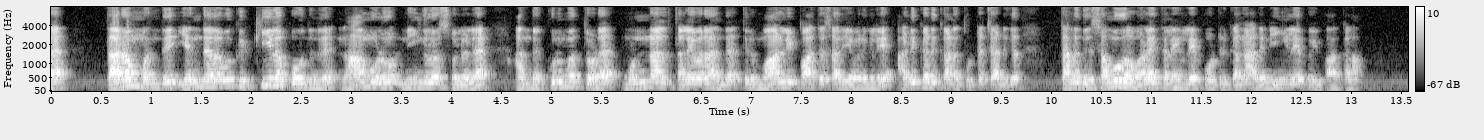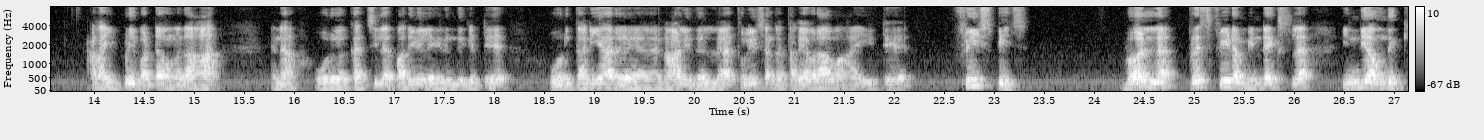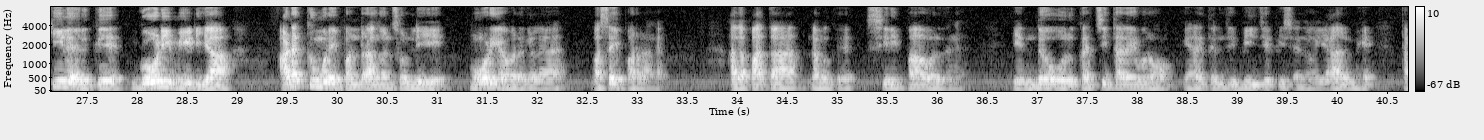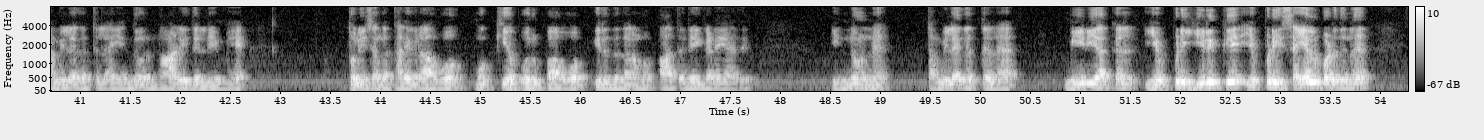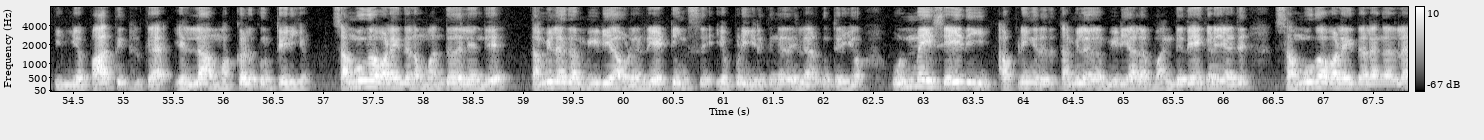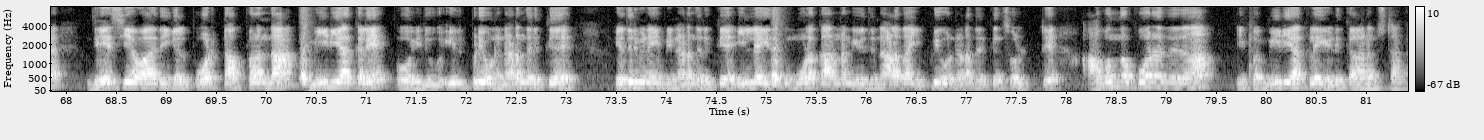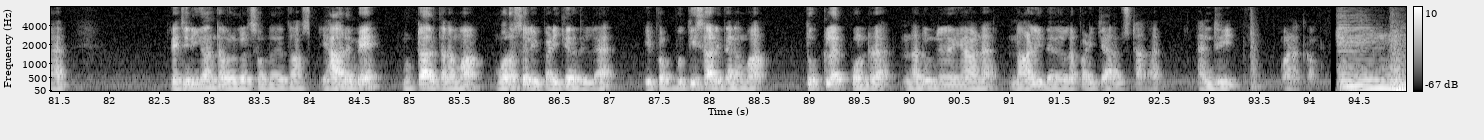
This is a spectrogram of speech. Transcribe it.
தரம் வந்து எந்த அளவுக்கு கீழே போகுதுன்னு நாமளோ நீங்களோ சொல்லலை. அந்த குடும்பத்தோட முன்னாள் தலைவராக இருந்த திரு மாலினி பார்த்தசாரி அவர்களே அடுக்கடுக்கான குற்றச்சாட்டுகள் தனது சமூக வலைத்தளங்களே போட்டிருக்காங்க. அதை நீங்களே போய் பார்க்கலாம். ஆனால் இப்படிப்பட்டவங்க தான் என்ன ஒரு கட்சியில் பதவியில் இருந்துக்கிட்டு ஒரு தனியார் நாளிதழில் தொழிற்சங்க தலைவராகவும் ஆகிட்டு ஃப்ரீ ஸ்பீச் வேர்ல்டில் ப்ரெஸ் ஃப்ரீடம் இண்டெக்ஸில் இந்தியா வந்து கீழே இருக்குது கோடி மீடியா அடக்குமுறை பண்ணுறாங்கன்னு சொல்லி மோடி அவர்களை வசைப்படுறாங்க. அதை பார்த்தா நமக்கு சிரிப்பாக வருதுங்க. எந்த ஒரு கட்சி தலைவரும் எனக்கு தெரிஞ்சு பிஜேபி சேர்ந்தவங்க யாருமே தமிழகத்தில் எந்த ஒரு நாளிதழ்லையுமே தொழிற்சங்க தலைவராவோ முக்கிய பொறுப்பாகவோ இருந்து தான் நம்ம பார்த்ததே கிடையாது. இன்னொன்று தமிழகத்தில் மீடியாக்கள் எப்படி இருக்கு எப்படி செயல்படுதுன்னு இங்கே பார்த்துட்டு இருக்க எல்லா மக்களுக்கும் தெரியும். சமூக வலைதளம் வந்ததுலேருந்து தமிழக மீடியாவோட ரேட்டிங்ஸ் எப்படி இருக்குங்கிறது எல்லாருக்கும் தெரியும். உண்மை செய்தி அப்படிங்கிறது தமிழக மீடியாவில் வந்ததே கிடையாது. சமூக வலைதளங்களில் தேசியவாதிகள் போட்ட அப்புறம்தான் மீடியாக்களே ஓ இது இப்படி ஒன்று நடந்திருக்கு. எதிர்வினை இப்படி நடந்திருக்கு. இல்லை இதுக்கு மூல காரணம் இதனால தான் இப்படி ஒன்று நடந்திருக்குன்னு சொல்லிட்டு அவங்க போகிறது தான் இப்போ மீடியாக்களே எடுக்க ஆரம்பிச்சிட்டாங்க. ரஜினிகாந்த் அவர்கள் சொன்னது தான் யாருமே முட்டாள்தனமாக முரசொலி படிக்கிறது இல்லை இப்போ புத்திசாலித்தனமாக துக்ளக் போன்ற நடுநிலையான நாளிதழ்களை படிக்க ஆரம்பிச்சிட்டாங்க. நன்றி வணக்கம்.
